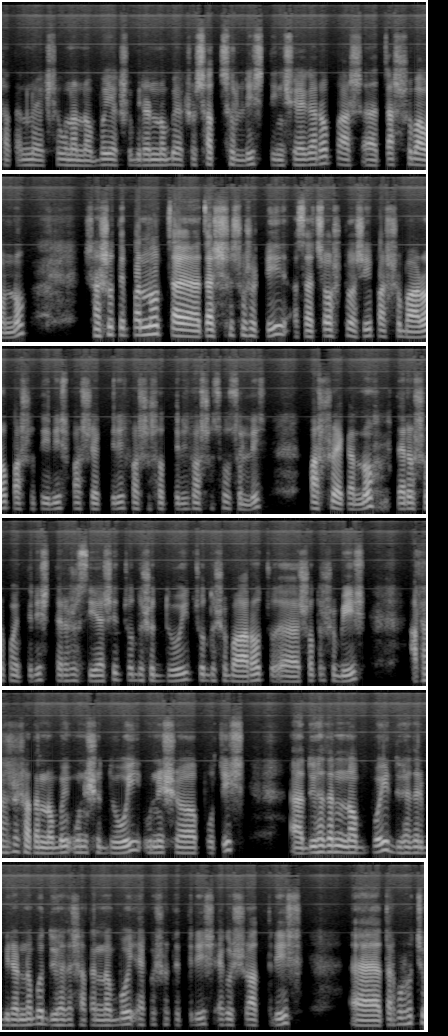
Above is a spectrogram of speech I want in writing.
৭২, ৯৩, ১৪৯, ১৫৩, ১৫৭, ১৮৯, ১৯২, ১৪৭, ৩১১, পাঁচ আ ৪৫২, ৭৫৩, চা ৪৬৪, ৪৮৮, ৫১২, ৫৩০, ৫৩১, ৫৩৬, ৫৪৪, ৫৫১, ১৩৩৫, ১৩৮৬, ১৪০২, ১৪১২, চ আ ১৭২০, ১৮৯৭, ১৯০২, ১৯২৫, আ ২০৯০, ২০৯২, ২০৯৭, ২১৩৩, ২১৩৮, অ্যা তারপর হচ্ছে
